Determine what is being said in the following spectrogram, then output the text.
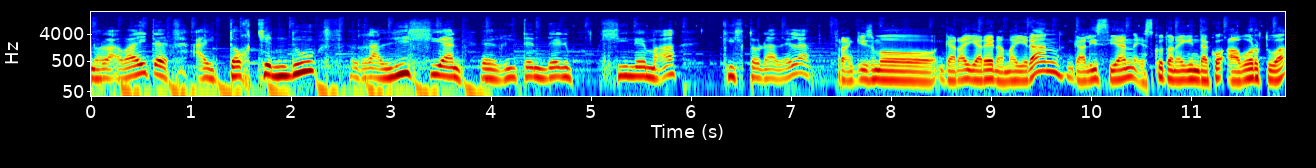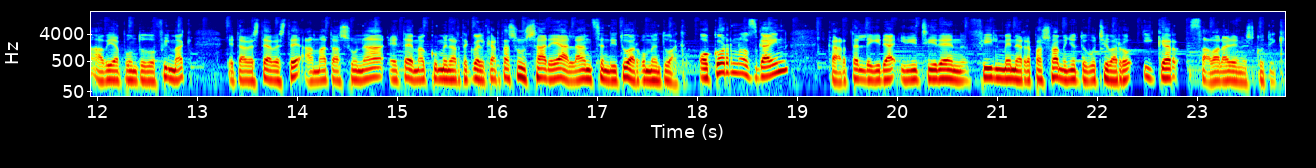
nolabait eh, aitortzen du Galizian egiten den zinema kistona dela. Frankismo garaiaren amaieran, Galizian eskutan egindako abortua abia puntu du filmak, eta bestea beste amatasuna eta emakumen arteko elkartasun sarea lantzen ditu argumentuak. Okornoz gain, karteldegira iritsiren filmen errepasoa minutu gutxi barru Iker Zabalaren eskutik.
